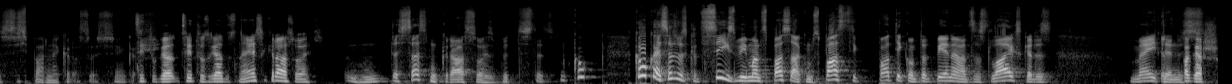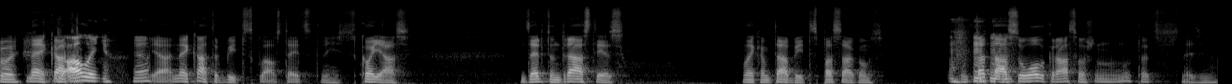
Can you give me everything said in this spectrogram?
es vispār nekrāsoju. Es vienkārši- Citu, ga citus gadus neesi krāsojis. Mhm, Es esmu krāsojis, bet es teicu, nu, kaut, kaut kā es atceros, ka tas sīks bija mans pasākums. Patika, patika un tad pienāca tas laiks, kad es meitenes Pagaršoju. Nē, kā tur, aliņu. Ja? jā, nē, kā tur bija tas klaus, teica, tas kojās dzert un drāsties. Laikam tā bija tas pasākums. Un tad tā soli krāsošana, nu, tad es nezinu.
